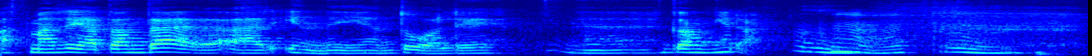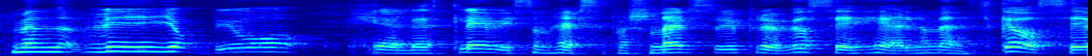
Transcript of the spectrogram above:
at man redan der er inne i en dårlig eh, gange. Da. Men vi jobber jo helhetlig, vi som helsepersonell, så vi prøver å se hele mennesket og se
